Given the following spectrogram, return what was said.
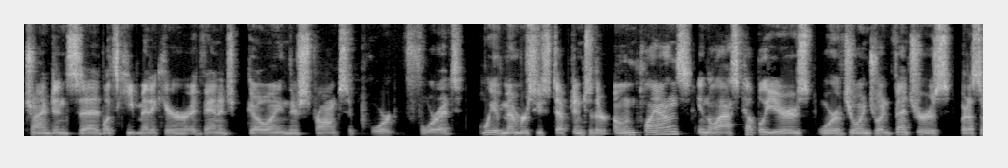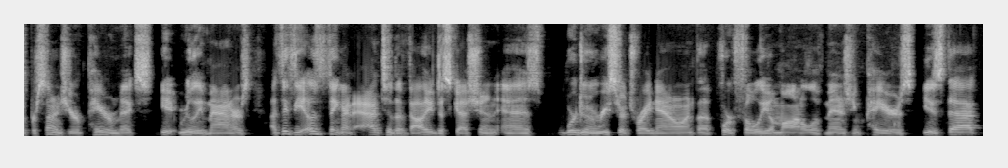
chimed in and said, let's keep Medicare Advantage going. There's strong support for it. We have members who stepped into their own plans in the last couple years or have joined joint ventures, but as a percentage of your payer mix, it really matters. I think the other thing I'd add to the value discussion as we're doing research right now on the portfolio model of managing payers is that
